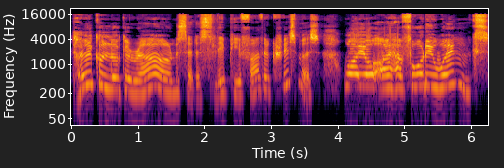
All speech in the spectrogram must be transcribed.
Take a look around, said a sleepy Father Christmas, while I have forty winks.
